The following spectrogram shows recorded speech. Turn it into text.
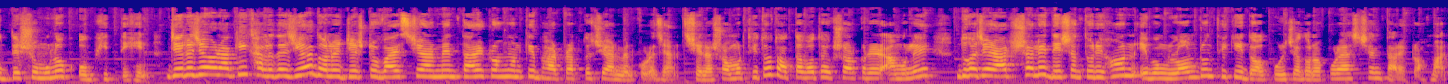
উদ্দেশ্যমূলক ও ভিত্তিহীন। জেলে যাওয়ার আগে খালেদা জিয়া দলের জ্যেষ্ঠ ভাইস চেয়ারম্যান তারেক রহমানকে ভারপ্রাপ্ত চেয়ারম্যান করে যান। সেনা সমর্থিত তত্ত্বাবধায়ক সরকারের আমলে দু হাজার আট সালে দেশান্তরী হন এবং লন্ডন থেকে দল পরিচালনা করে আসছেন তারেক রহমান।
